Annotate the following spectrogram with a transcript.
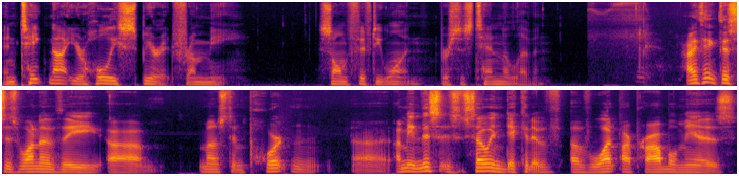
and take not your Holy Spirit from me. Psalm 51, verses 10 and 11. I think this is one of the um, most important. Uh, I mean, this is so indicative of what our problem is,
